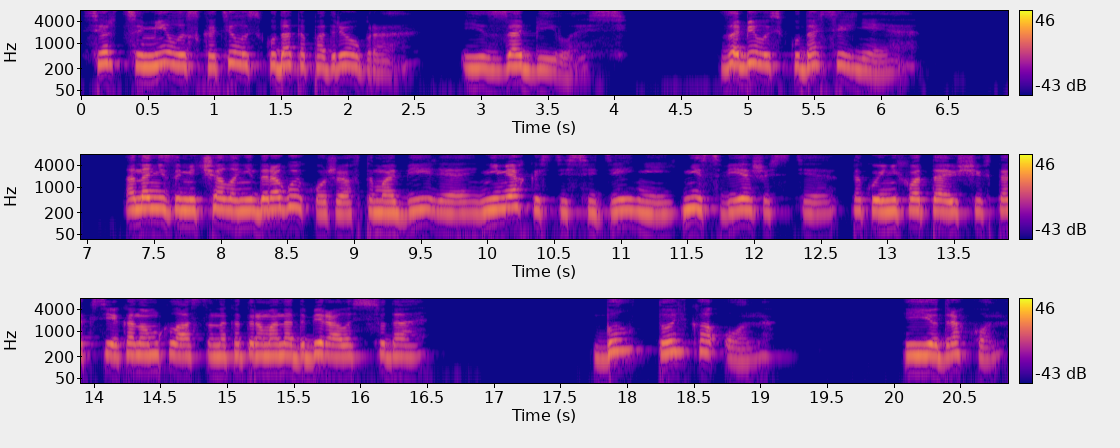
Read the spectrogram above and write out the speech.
Сердце Милы скатилось куда-то под ребра и забилось. Забилось куда сильнее. Она не замечала ни дорогой кожи автомобиля, ни мягкости сидений, ни свежести, такой не хватающей в такси эконом-класса, на котором она добиралась сюда. Был только он. Ее дракон.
